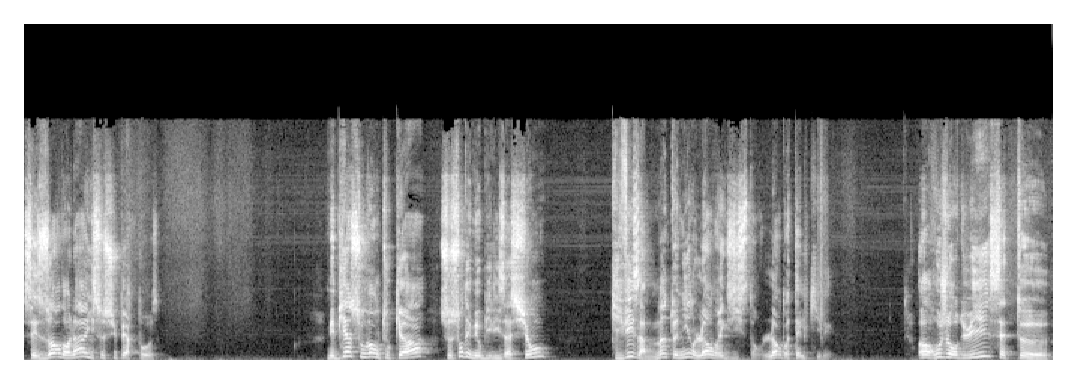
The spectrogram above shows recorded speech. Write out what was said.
ces ordres-là, ils se superposent. Mais bien souvent, en tout cas, ce sont des mobilisations qui visent à maintenir l'ordre existant, l'ordre tel qu'il est. Or, aujourd'hui, cette, euh,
